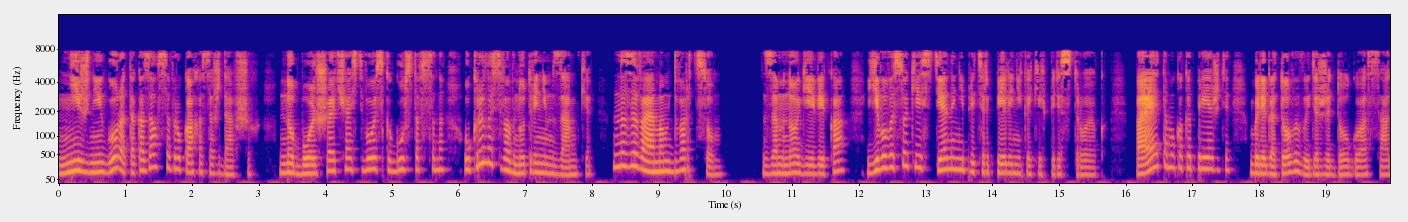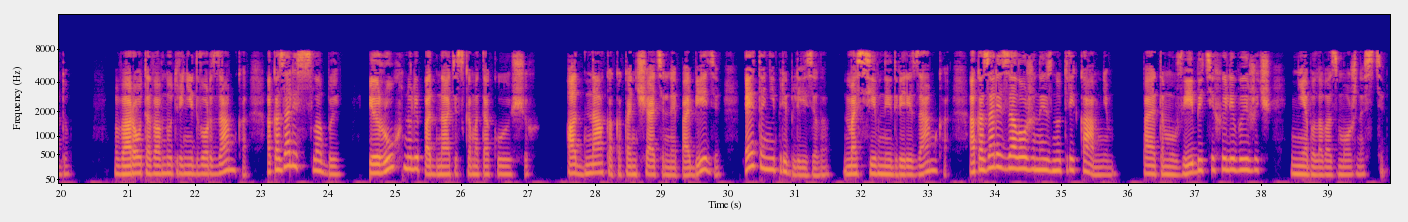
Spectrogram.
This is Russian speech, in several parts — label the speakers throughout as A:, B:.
A: Нижний город оказался в руках осаждавших, но большая часть войск Густавсона укрылась во внутреннем замке, называемом дворцом. За многие века его высокие стены не претерпели никаких перестроек, поэтому, как и прежде, были готовы выдержать долгую осаду. Ворота во внутренний двор замка оказались слабы и рухнули под натиском атакующих. Однако к окончательной победе это не приблизило. Массивные двери замка оказались заложены изнутри камнем, поэтому выбить их или выжечь не было возможности.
